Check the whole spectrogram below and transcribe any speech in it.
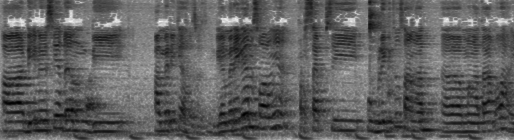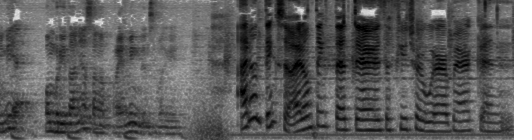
uh, di Indonesia dan di Amerika khususnya. Di Amerika kan soalnya persepsi publik itu sangat uh, mengatakan wah ini pemberitanya sangat framing dan sebagainya. I don't think so. I don't think that there is a future where American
